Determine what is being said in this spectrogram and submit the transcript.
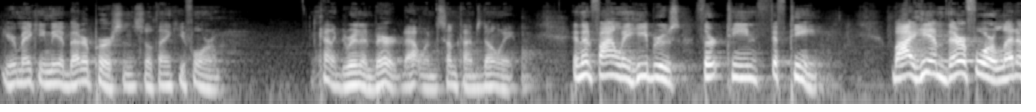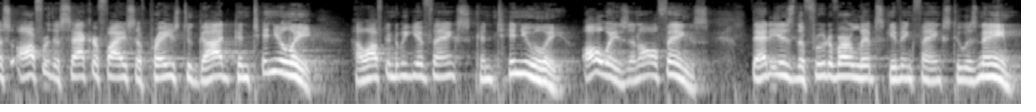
you're making me a better person, so thank you for them. Kind of grin and bear it, that one sometimes, don't we? And then finally, Hebrews 13 15. By him, therefore, let us offer the sacrifice of praise to God continually. How often do we give thanks? Continually, always, in all things. That is the fruit of our lips, giving thanks to his name.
